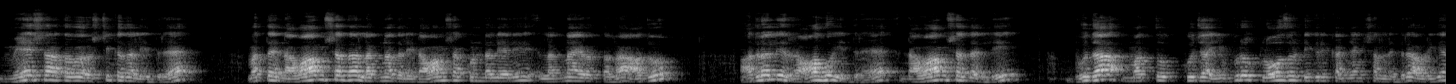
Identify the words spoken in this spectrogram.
ಮೇಷ ಅಥವಾ ವೃಶ್ಚಿಕದಲ್ಲಿ ಇದ್ರೆ, ಮತ್ತೆ ನವಾಂಶದ ಲಗ್ನದಲ್ಲಿ, ನವಾಂಶ ಕುಂಡಲಿಯಲ್ಲಿ ಲಗ್ನ ಇರುತ್ತಲ್ಲ, ಅದು ಅದರಲ್ಲಿ ರಾಹು ಇದ್ದರೆ ನವಾಂಶದಲ್ಲಿ ಬುಧ ಮತ್ತು ಕುಜ ಇಬ್ಬರು ಕ್ಲೋಸ್ ಡಿಗ್ರಿ ಕಂಜಂಕ್ಷನ್ಲಿದ್ದರೆ ಅವರಿಗೆ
